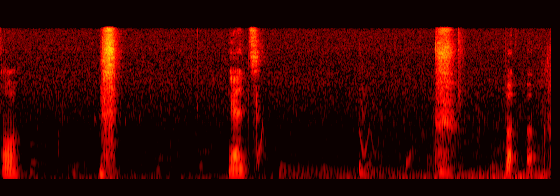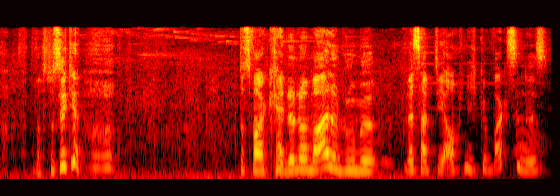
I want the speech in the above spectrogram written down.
Oh. Jetzt. Was passiert hier? Das war keine normale Blume, weshalb die auch nicht gewachsen ist.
